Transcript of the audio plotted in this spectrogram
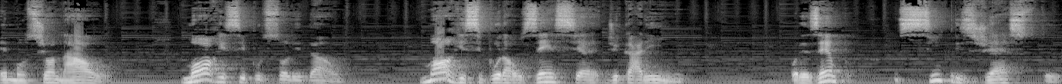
emocional. Morre-se por solidão, morre-se por ausência de carinho. Por exemplo, um simples gesto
